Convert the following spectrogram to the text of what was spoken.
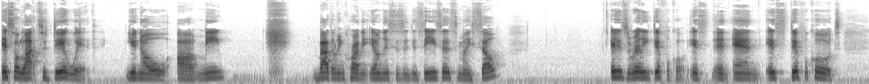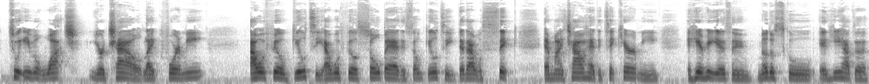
it's a lot to deal with. You know uh me battling chronic illnesses and diseases myself it is really difficult. It's and, and it's difficult to even watch your child. Like for me i would feel guilty. I would feel so bad and so guilty that i was sick and my child had to take care of me. And here he is in middle school and he had to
